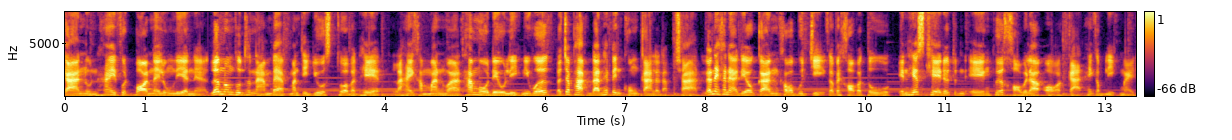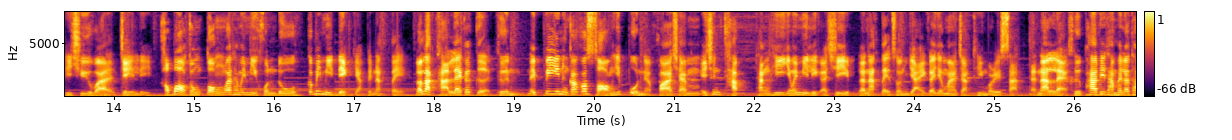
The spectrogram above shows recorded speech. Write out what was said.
การหนุนให้ฟุตบอลในโรงเรียนเนี่ยเริ่มลงทุนสนามแบบมัลติยูสทั่วประเทศ และให้คำมั่นว่าถ้าโมเดลลีกนี้เวิร์กแล้วจะผลักดันให้เป็นโครงการระดับชาติ และในขณะเดียวกันคาวาบุจิก็ไปเคาะประตู NHK ด้วยตนเอง เพื่อขอเวลาออกอากาศให้กับลีกใหม่ที่ชื่อว่า J League เขาบอกตรงๆว่าถ้าไม่มีคนดูก็ไม่มีเด็กอยากเป็นนักเตะ แล้วหลักฐานแรกก็เกิดขึ้น ในปี 1992 ญี่ปุ่นเนี่ยคว้าแชมป์เอเชียนคัพทั้งที่ยังไม่มีลีกอาชีพ และนักเตะส่วนใหญ่ก็ยังมาจากทีมบริษัท แต่นั่นแหละคือภาพที่ทำให้รัฐ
